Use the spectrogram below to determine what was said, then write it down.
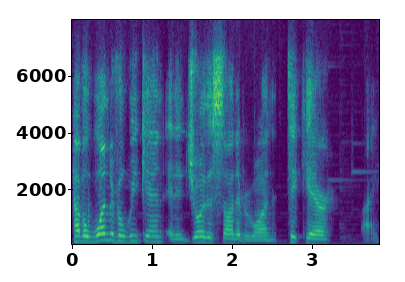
Have a wonderful weekend and enjoy the sun, everyone. Take care. Bye.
